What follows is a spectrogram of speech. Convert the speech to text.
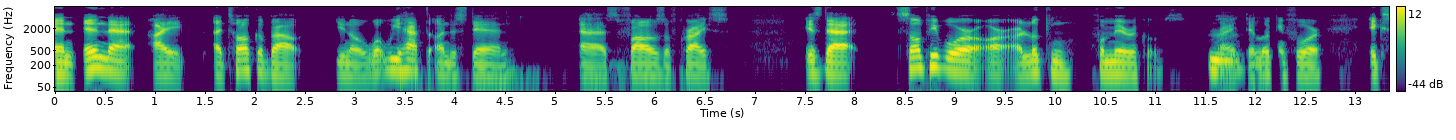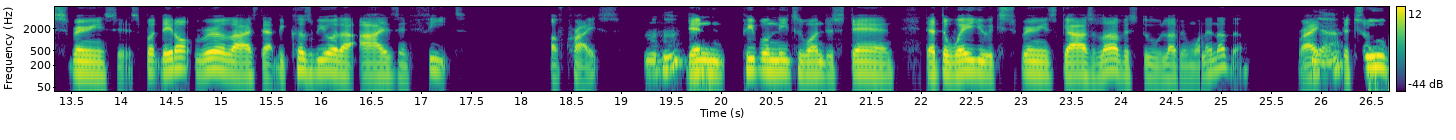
And in that I I talk about, you know, what we have to understand as followers of Christ is that some people are are, are looking for miracles, right? Mm. They're looking for experiences, but they don't realize that because we are the eyes and feet of Christ, hmm then people need to understand that the way you experience God's love is through loving one another, right? Yeah. The two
